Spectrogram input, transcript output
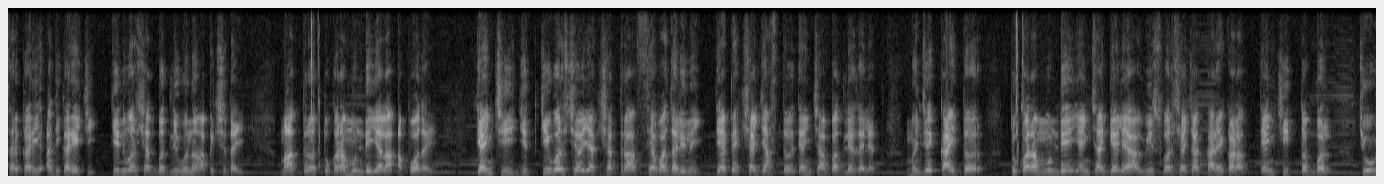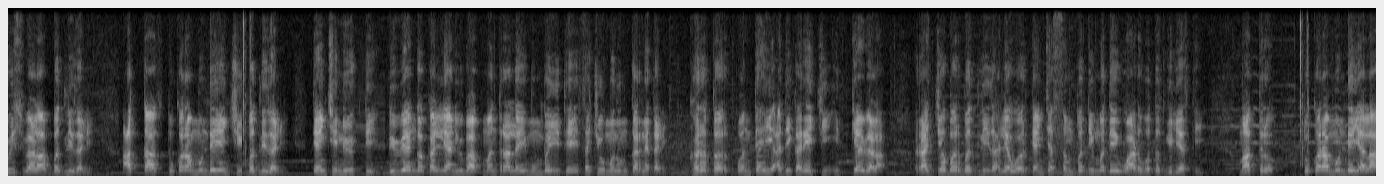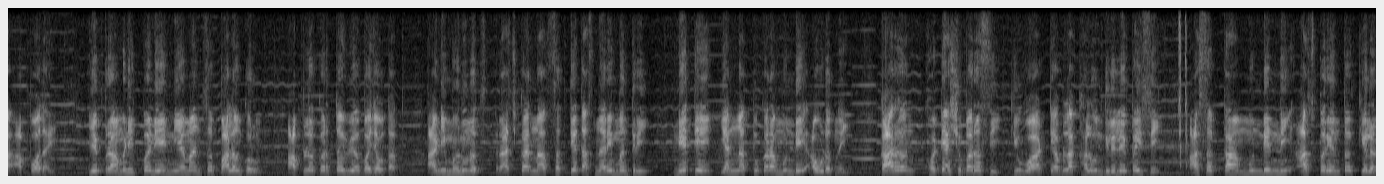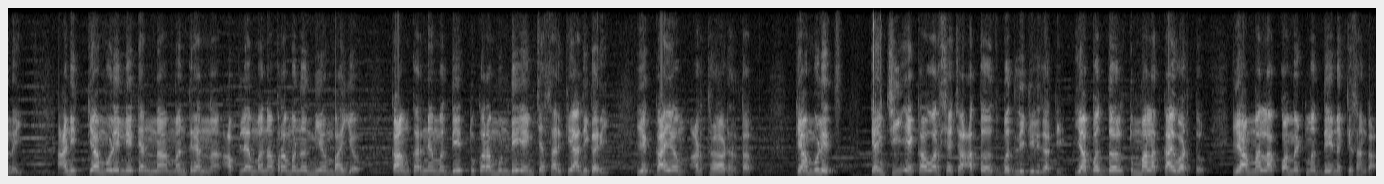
सरकारी अधिकाऱ्याची तीन वर्षात बदली होणं अपेक्षित आहे. मात्र तुकाराम मुंडे याला अपवाद आहे. त्यांची जितकी वर्ष या क्षेत्रात सेवा झाली नाही त्यापेक्षा जास्त त्यांच्या बदल्या झाल्यात. म्हणजे काय तर तुकाराम मुंडे यांच्या गेल्या वीस वर्षाच्या कार्यकाळात त्यांची तब्बल चोवीस वेळा बदली झाली. आत्ताच तुकाराम मुंडे यांची बदली झाली. त्यांची नियुक्ती दिव्यांग कल्याण विभाग मंत्रालय मुंबई इथे सचिव म्हणून करण्यात आली. खरं तर कोणत्याही अधिकाऱ्याची इतक्या वेळा राज्यभर बदली झाल्यावर त्यांच्या संपत्तीमध्ये वाढ होतच गेली असती. मात्र तुकाराम मुंडे याला अपवाद आहे. हे प्रामाणिकपणे नियमांचं पालन करून आपलं कर्तव्य बजावतात. आणि म्हणूनच राजकारणात सत्तेत असणारे मंत्री नेते यांना तुकाराम मुंडे आवडत नाही. कारण खोट्या शिफारसी किंवा टेबला खालून दिलेले पैसे असं काम मुंडेंनी आजपर्यंत केलं नाही. आणि त्यामुळे नेत्यांना मंत्र्यांना आपल्या मनाप्रमाणे नियमबाह्य काम करण्यामध्ये तुकाराम मुंडे यांच्यासारखे अधिकारी हे कायम अडथळा ठरतात. त्यामुळेच त्यांची एका वर्षाच्या आतच बदली केली जाते. याबद्दल तुम्हाला काय वाटतं? हे आम्हाला कॉमेंटमध्ये नक्की सांगा.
